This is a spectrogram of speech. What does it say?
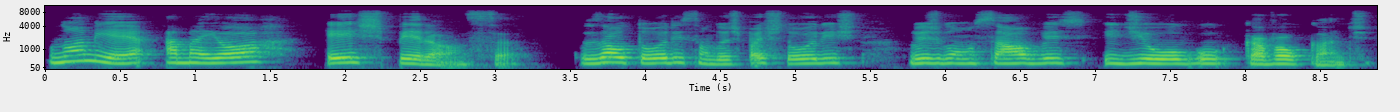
O nome é A Maior Esperança. Os autores são dois pastores, Luiz Gonçalves e Diogo Cavalcante.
